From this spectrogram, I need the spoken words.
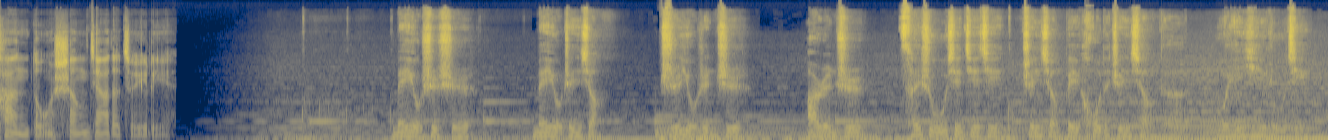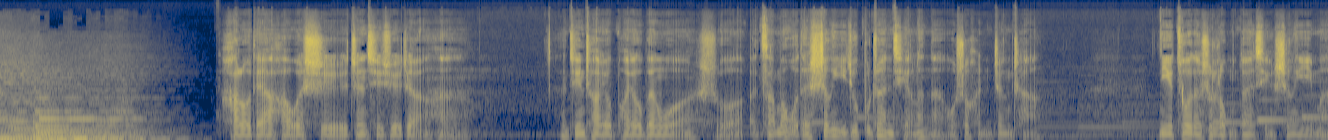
看懂商家的嘴脸。没有事实，没有真相，只有认知，而认知才是无限接近真相背后的真相的唯一路径。Hello，大家好，我是真奇学长哈。经常有朋友问我说：“怎么我的生意就不赚钱了呢？”我说很正常。你做的是垄断型生意吗？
